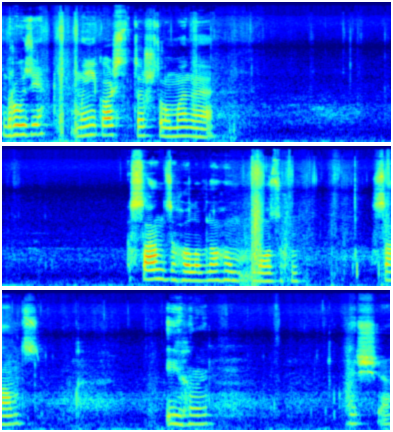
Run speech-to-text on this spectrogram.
Друзі, мені кажеться, що у мене сан з головного мозгу. Санс. Ігри. Де ще?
